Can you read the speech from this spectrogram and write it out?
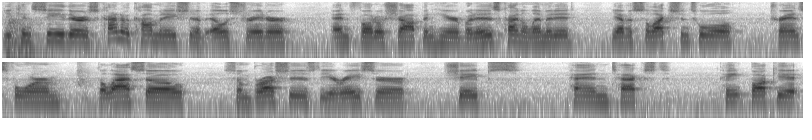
You can see there's kind of a combination of Illustrator and Photoshop in here, but it is kind of limited. You have a selection tool, transform, the lasso, some brushes, the eraser, shapes, pen, text, paint bucket,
